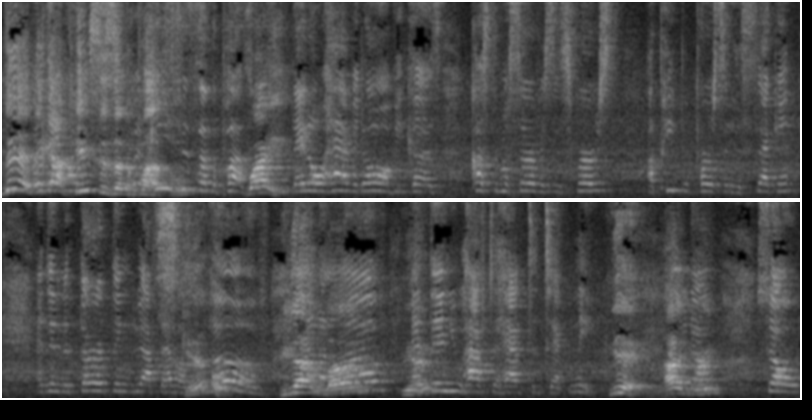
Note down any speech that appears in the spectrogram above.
Yeah, they got don't- pieces of the puzzle. Pieces of the puzzle. Right. They don't have it all because customer service is first, a people person is second, and then the third thing you have to have Skill. a love. You got and a love, yeah. and then you have to have the technique. Yeah, I you know? agree. So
